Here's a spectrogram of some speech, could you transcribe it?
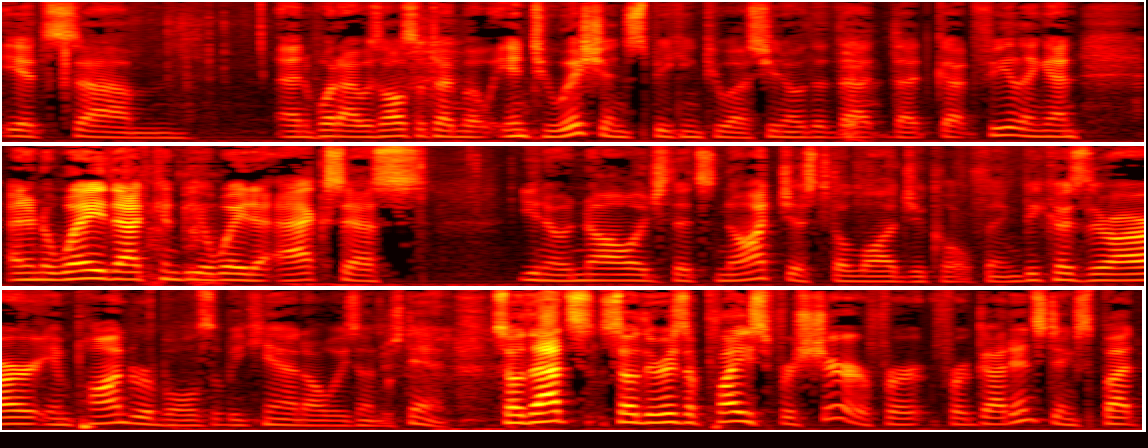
it's. Um, and what I was also talking about intuition speaking to us, you know, that, that, that gut feeling, and and in a way that can be a way to access, you know knowledge that's not just the logical thing because there are imponderables that we can't always understand. So that's so there is a place for sure for for gut instincts, but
